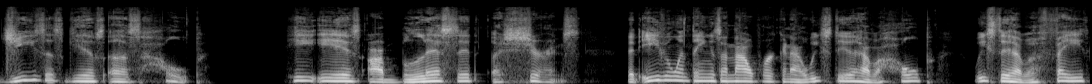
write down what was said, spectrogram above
Jesus gives us hope. He is our blessed assurance that even when things are not working out, we still have a hope. We still have a faith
